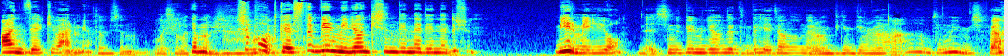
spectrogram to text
aynı zevki vermiyor. Tabii canım. Ulaşana Ya kadar. şu podcast'ı 1 milyon kişinin dinlediğini düşün. 1 milyon. Şimdi 1 milyon dediğimde heyecanlanıyorum. Bir gün 1 milyon Aa, bu muymuş falan.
